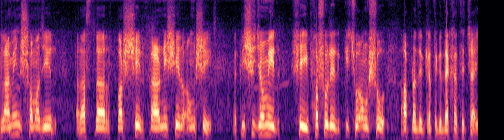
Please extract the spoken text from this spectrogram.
গ্রামীণ সমাজের রাস্তার পার্শ্বের কার্নিশের অংশে কৃষি জমির সেই ফসলের কিছু অংশ আপনাদের থেকে দেখাতে চাই।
